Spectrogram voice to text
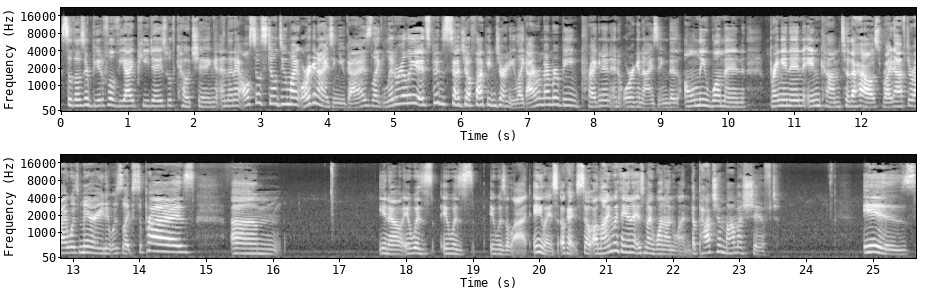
So, those are beautiful VIP days with coaching. And then I also still do my organizing, you guys. Like, literally, it's been such a fucking journey. Like, I remember being pregnant and organizing, the only woman bringing in income to the house right after I was married. It was like, surprise. Um, you know, it was, it was, it was a lot. Anyways, okay, so Align with Anna is my one on one. The Pachamama shift is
